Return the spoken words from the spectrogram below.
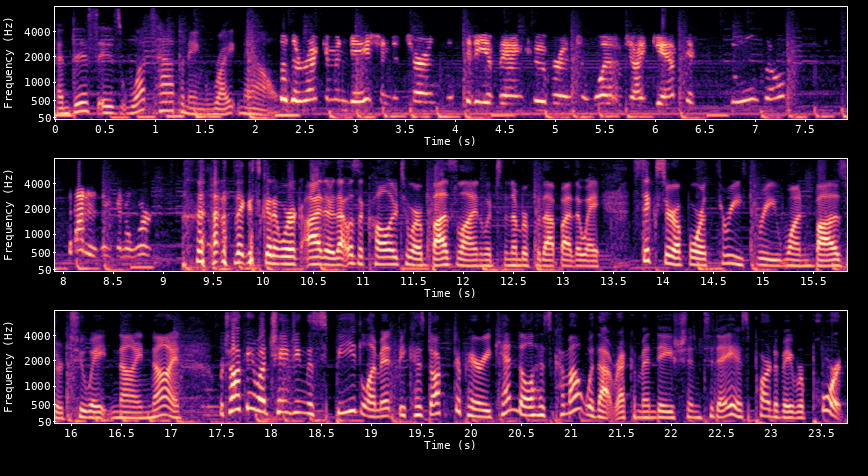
and this is what's happening right now. So the recommendation to turn the city of Vancouver into one gigantic school zone, that isn't going to work. I don't think it's going to work either. That was a caller to our buzz line, which the number for that, by the way, 604 331 buzz or 2899. We're talking about changing the speed limit because Dr. Perry Kendall has come out with that recommendation today as part of a report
